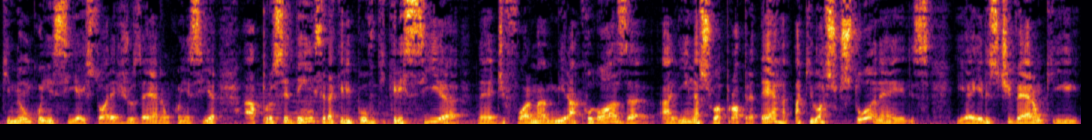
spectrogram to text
que não conhecia a história de José, Deus é, não conhecia a procedência daquele povo que crescia né, de forma miraculosa ali na sua própria terra, aquilo assustou né, eles. E aí eles tiveram que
